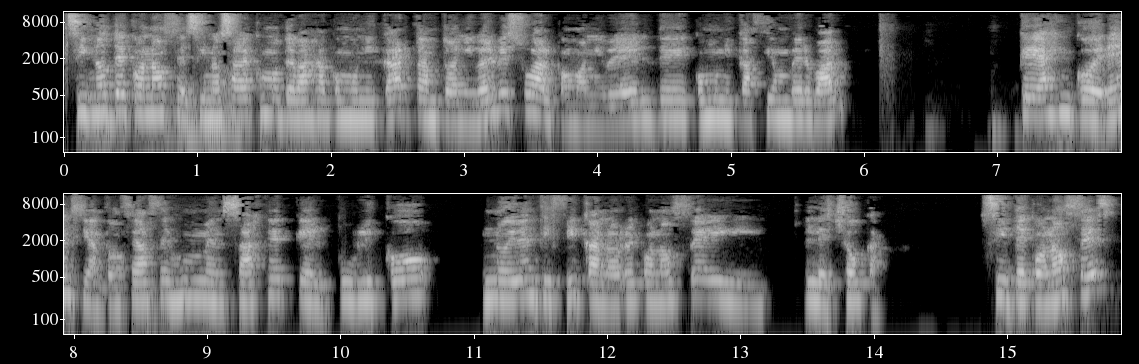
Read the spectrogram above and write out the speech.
si no te conoces, si no sabes cómo te vas a comunicar, tanto a nivel visual como a nivel de comunicación verbal, creas incoherencia, entonces haces un mensaje que el público no identifica, no reconoce y le choca. Si te conoces,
